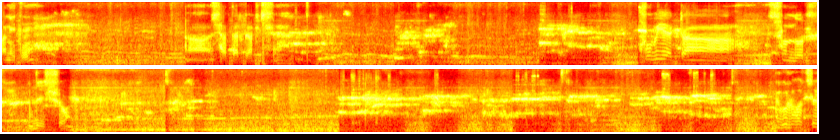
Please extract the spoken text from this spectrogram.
পানিতে সাঁতার কাটছে। খুবই একটা সুন্দর দৃশ্য। এগুলো হচ্ছে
